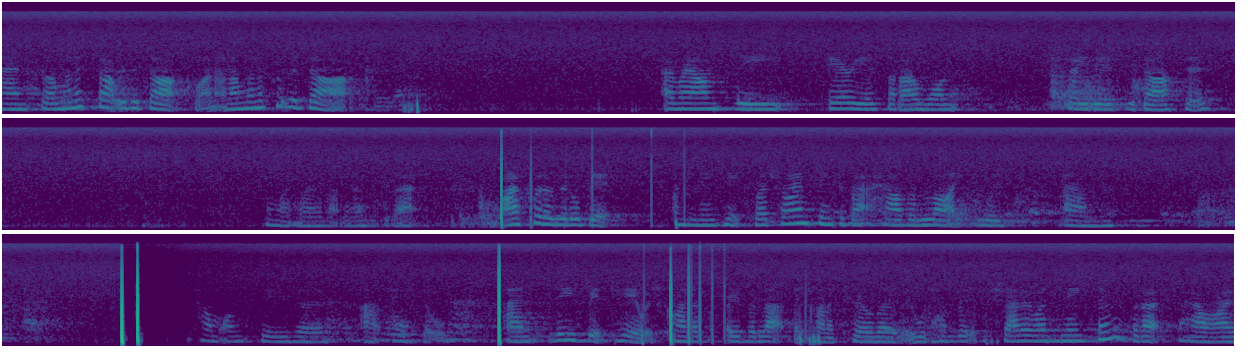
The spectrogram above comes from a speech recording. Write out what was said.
And so I'm going to start with the dark one, and I'm going to put the dark around the areas that I want shaded the darkest. I won't worry about the rest of that. I put a little bit underneath here because I try and think about how the light would um, come onto the uh, petal. And these bits here, which kind of overlap, they kind of curl over, it would have a bit of a shadow underneath them. So that's how I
